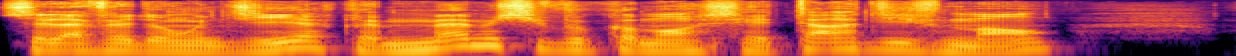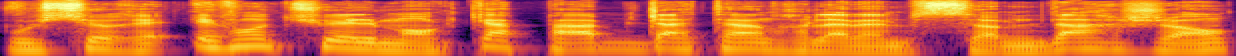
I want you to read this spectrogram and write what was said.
Cela veut donc dire que même si vous commencez tardivement, vous serez éventuellement capable d'atteindre la même somme d'argent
